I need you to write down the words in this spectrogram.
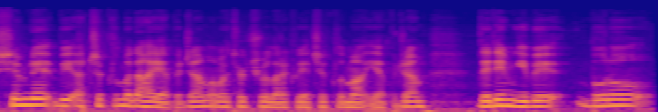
Şimdi bir açıklama daha yapacağım ama Türkçe olarak bir açıklama yapacağım. Dediğim gibi bunu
